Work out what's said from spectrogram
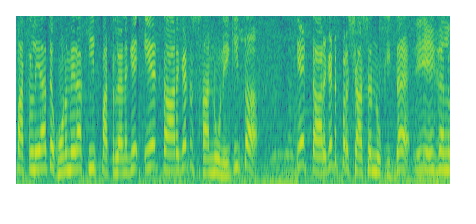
ਪੱਟ ਲਿਆ ਤੇ ਹੁਣ ਮੇਰਾ ਕੀ ਪੱਟ ਲੈਣਗੇ? ਇਹ ਟਾਰਗੇਟ ਸਾਨੂੰ ਨਹੀਂ ਕੀਤਾ। ਇਹ ਟਾਰਗੇਟ ਪ੍ਰਸ਼ਾਸਨ ਨੂੰ ਕੀਤਾ ਹੈ। ਇਹ ਗੱਲ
